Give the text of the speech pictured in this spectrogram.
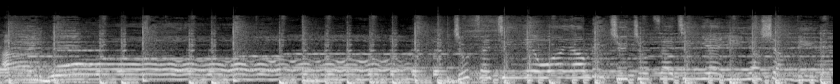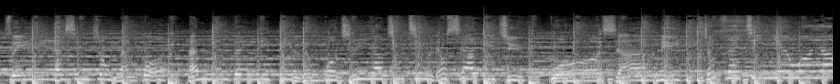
爱我。的冷漠，只要轻轻留下一句我想你。就在今夜，我要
